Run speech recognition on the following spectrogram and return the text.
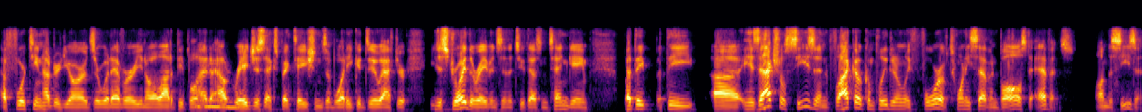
have 1,400 yards or whatever. You know, a lot of people had mm. outrageous expectations of what he could do after he destroyed the Ravens in the 2010 game. But the but the uh, his actual season, Flacco completed only four of 27 balls to Evans on the season,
